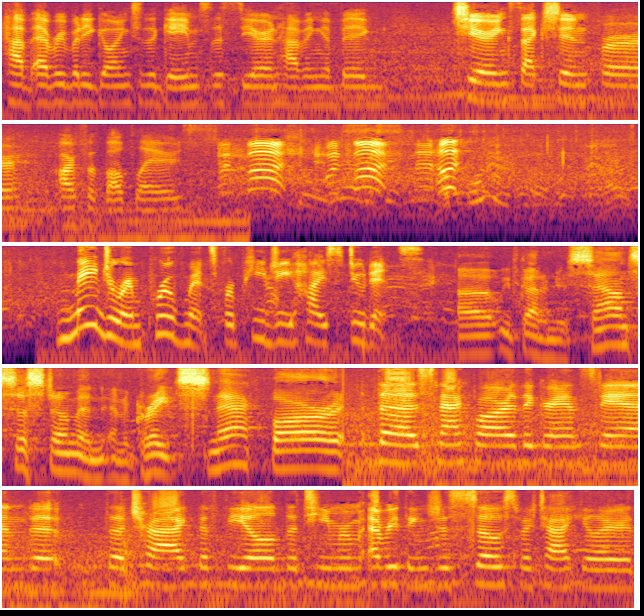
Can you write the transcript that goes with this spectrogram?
have everybody going to the games this year and having a big cheering section for our football players. Major improvements for PG High students. Uh, we've got a new sound system and, and, a great snack bar. The snack bar, the grandstand, the, the track, the field, the team room, everything's just so spectacular.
